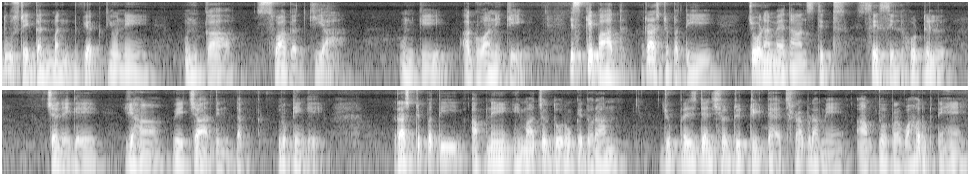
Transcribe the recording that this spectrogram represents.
दूसरे गणमान्य व्यक्तियों ने उनका स्वागत किया, उनकी अगवानी की। इसके बाद राष्ट्रपति चौड़ा मैदान स्थित सेसिल होटल चले गए। यहाँ वे चार दिन तक रुकेंगे। राष्ट्रपति अपने हिमाचल दौरों के दौरान, जो प्रेसिडेंशियल रिट्रीट है छराबड़ा में, आमतौर पर वहाँ रुकते हैं।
